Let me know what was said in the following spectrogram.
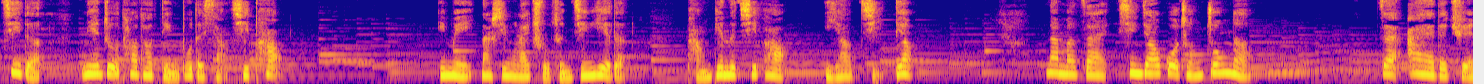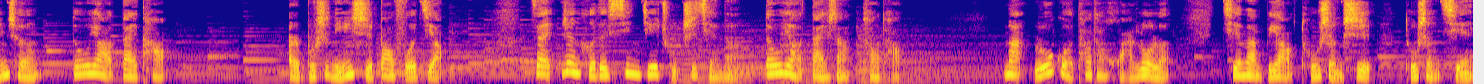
记得捏住套套顶部的小气泡，因为那是用来储存精液的，旁边的气泡也要挤掉。那么在性交过程中呢，在爱爱的全程都要戴套，而不是临时抱佛脚。在任何的性接触之前呢，都要戴上套套。那如果套套滑落了，千万不要图省事、图省钱，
